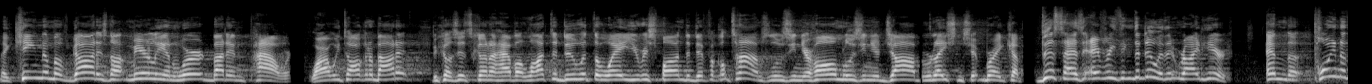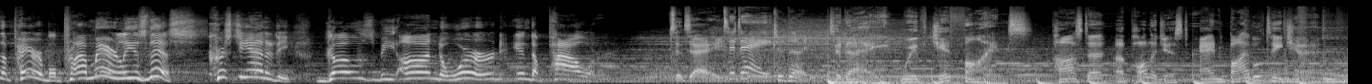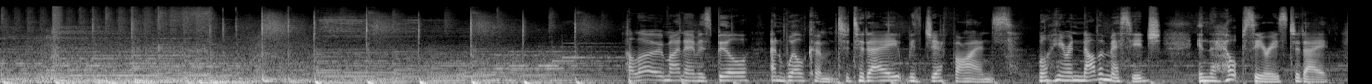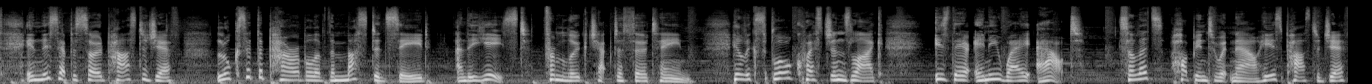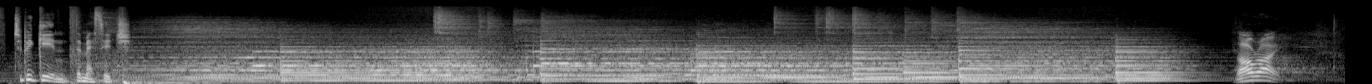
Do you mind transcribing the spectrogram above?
The kingdom of God is not merely in word, but in power. Why are we talking about it? Because it's going to have a lot to do with the way you respond to difficult times, losing your home, losing your job, relationship breakup. This has everything to do with it right here. And the point of the parable primarily is this Christianity goes beyond a word into power. Today. Today. Today. Today with Jeff Vines, pastor, apologist, and Bible teacher. Hello, my name is Bill, and welcome to Today with Jeff Vines. We'll hear another message in the Help series today. In this episode, Pastor Jeff looks at the parable of the mustard seed and the yeast from Luke chapter 13. He'll explore questions like Is there any way out? So let's hop into it now. Here's Pastor Jeff to begin the message. All right.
